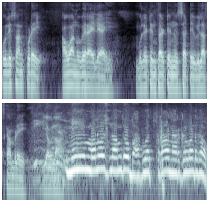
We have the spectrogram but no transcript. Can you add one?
पोलिसांपुढे आव्हान उभे राहिले आहे. बुलेटिन थर्टी न्यूजसाठी विलास कांबळे येवला. मी मनोज नामदेव भागवत राहणार गवडगाव.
